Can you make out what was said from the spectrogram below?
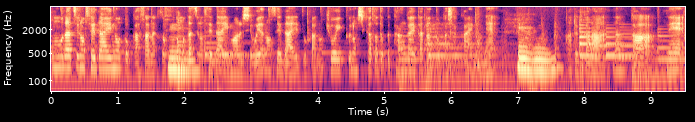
友達の世代のとかさなんかその子供たちの世代もあるし、親の世代とかの教育の仕方とか考え方とか社会のねうんうん。あるからなんかね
